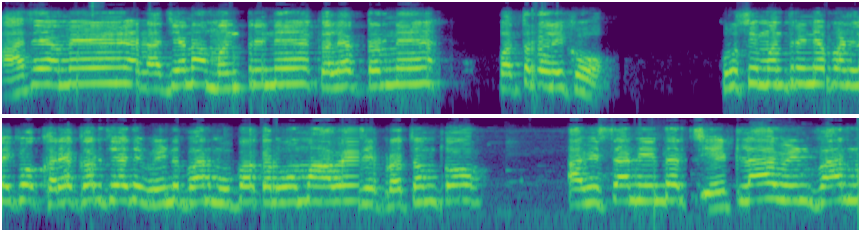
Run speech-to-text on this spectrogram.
આજે અમે રાજ્યના મંત્રીને, કલેક્ટરને પત્ર લખ્યો. કૃષિ મંત્રીને પણ લખ્યો. ખરેખર જે આજે વિન્ડ ફાર્મ ઊભા કરવામાં આવે છે, પ્રથમ તો આ વિસ્તારની અંદર જેટલા વિન્ડ ફાર્મ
